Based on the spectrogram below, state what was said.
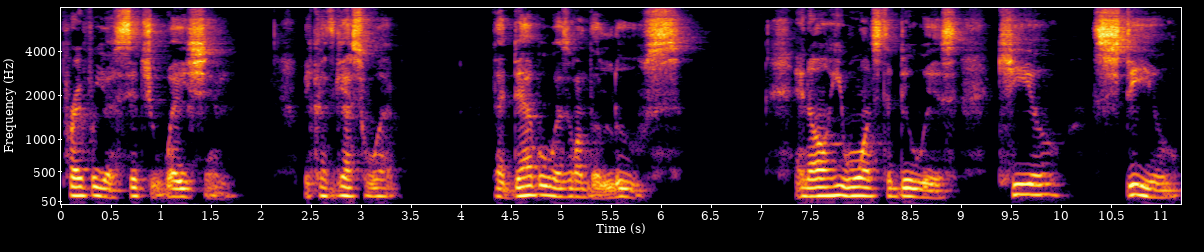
Pray for your situation. Because guess what? The devil is on the loose. And all he wants to do is kill, steal,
